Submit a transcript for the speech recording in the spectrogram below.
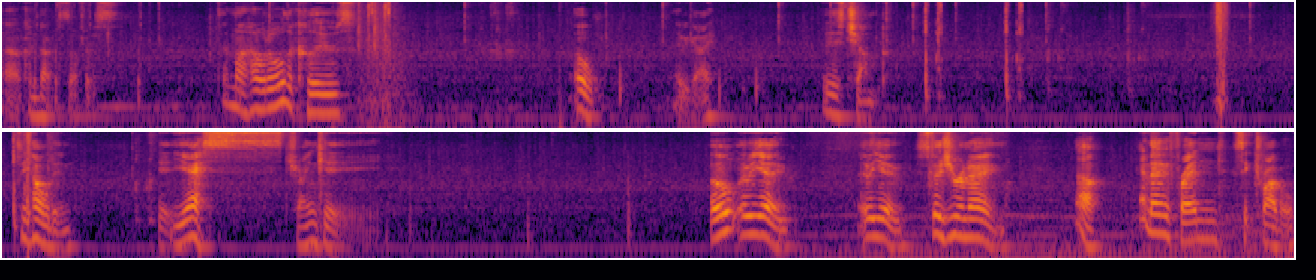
Oh, conductor's office. That might hold all the clues. Oh, there we go. This is chump. What's he holding? Yes, train key. Oh, who are you? Who are you? Says your name. Oh, hello, friend. Sick tribal.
